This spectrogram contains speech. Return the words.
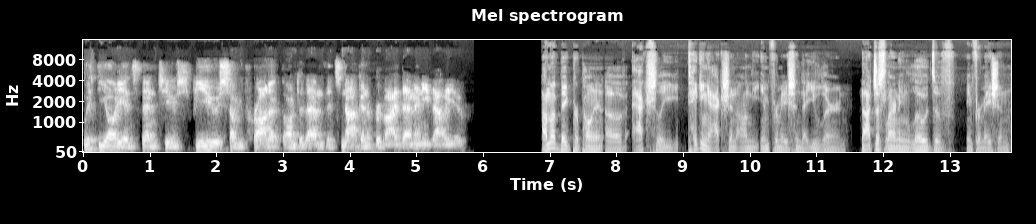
with the audience than to spew some product onto them that's not going to provide them any value. I'm a big proponent of actually taking action on the information that you learn, not just learning loads of information.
